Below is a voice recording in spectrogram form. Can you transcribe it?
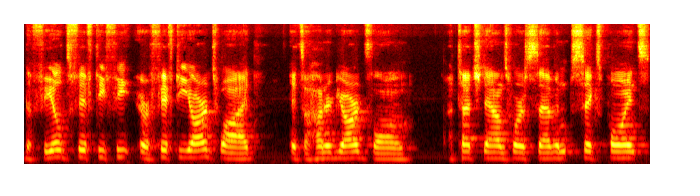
the field's 50 feet or 50 yards wide, it's 100 yards long. A touchdown's worth seven, six points,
